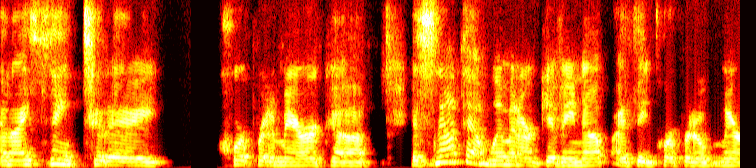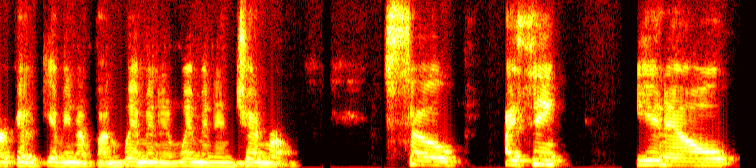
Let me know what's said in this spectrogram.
And I think today, corporate America, it's not that women are giving up. I think corporate America is giving up on women and women in general. So I think, you know,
